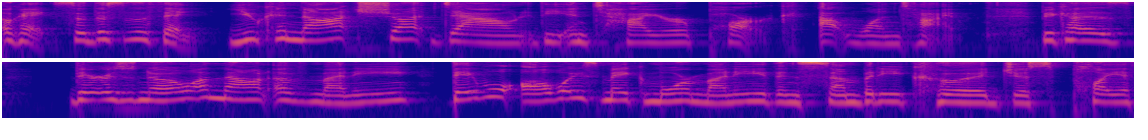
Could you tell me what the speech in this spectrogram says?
Okay, so this is the thing. You cannot shut down the entire park at one time because there is no amount of money. They will always make more money than somebody could just play a,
